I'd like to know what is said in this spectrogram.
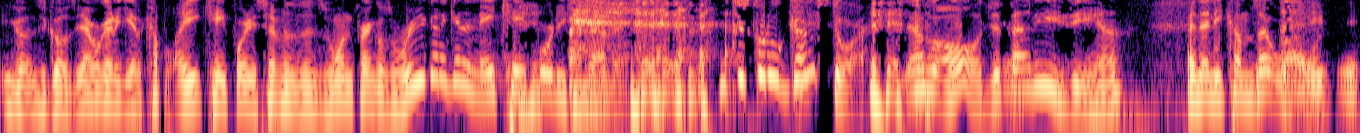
he goes, he goes, yeah, we're going to get a couple AK forty sevens. And his one friend goes, where are you going to get an AK forty seven? Just go to a gun store. Was oh, just that easy, huh? And then he comes out with easy.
